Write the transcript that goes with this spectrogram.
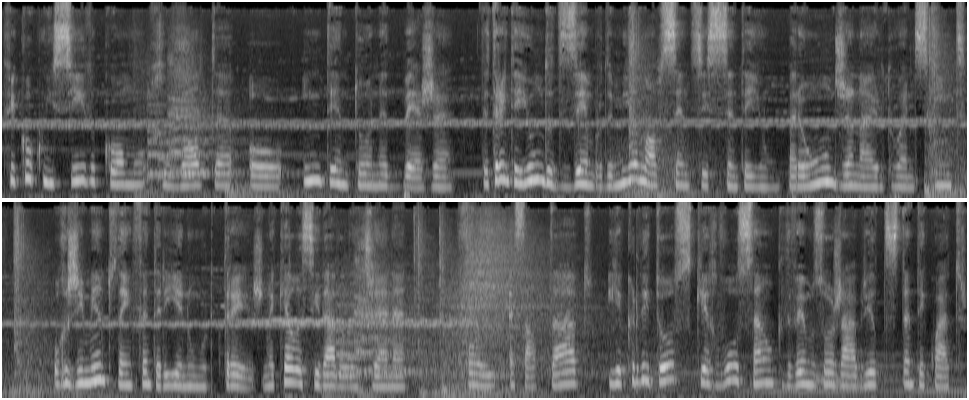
Ficou conhecido como Revolta ou Intentona de Beja. De 31 de dezembro de 1961 para 1 de janeiro do ano seguinte, o Regimento da Infantaria número 3, naquela cidade alentejana, foi assaltado e acreditou-se que a revolução que devemos hoje a abril de 74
